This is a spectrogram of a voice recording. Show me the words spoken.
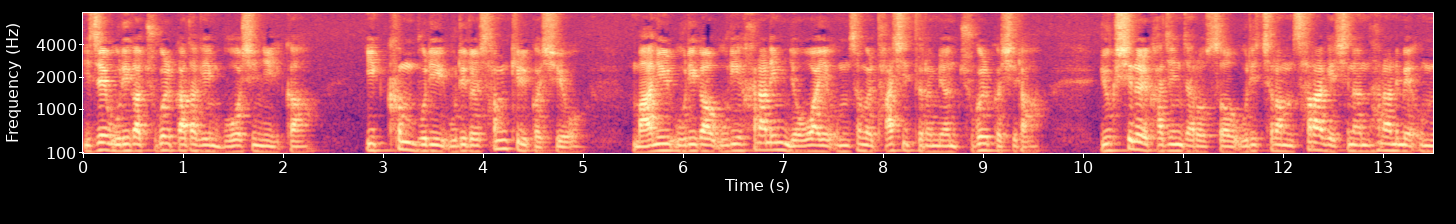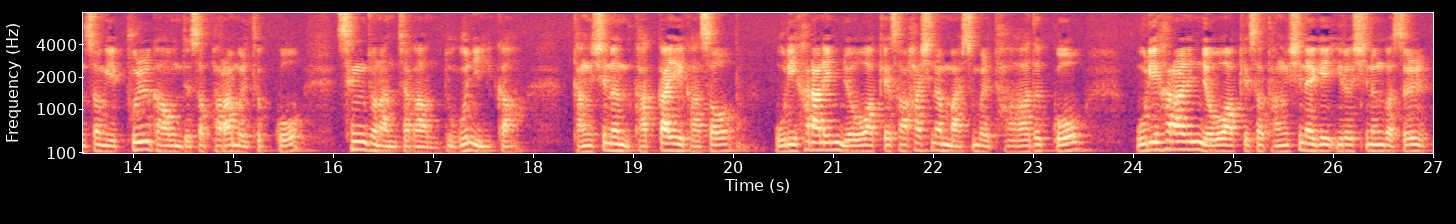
이제 우리가 죽을 까닭이 무엇이니까 이 큰 불이 우리를 삼킬 것이요 만일 우리가 우리 하나님 여호와의 음성을 다시 들으면 죽을 것이라 육신을 가진 자로서 우리처럼 살아계시는 하나님의 음성이 불 가운데서 바람을 듣고 생존한 자가 누구니이까? 당신은 가까이 가서 우리 하나님 여호와께서 하시는 말씀을 다 듣고 우리 하나님 여호와께서 당신에게 이르시는 것을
